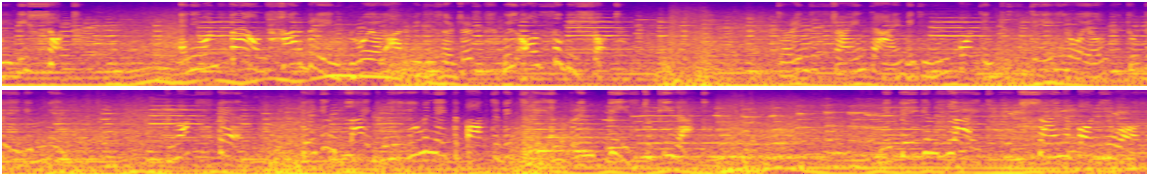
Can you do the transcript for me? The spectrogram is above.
will be shot. Anyone found harboring Royal Army deserters will also be shot. During this trying time, it is important to stay loyal to Pagan Min. Do not spare. Pagan's light will illuminate the path to victory and bring peace to Kirat. May Pagan's light shine upon you all.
